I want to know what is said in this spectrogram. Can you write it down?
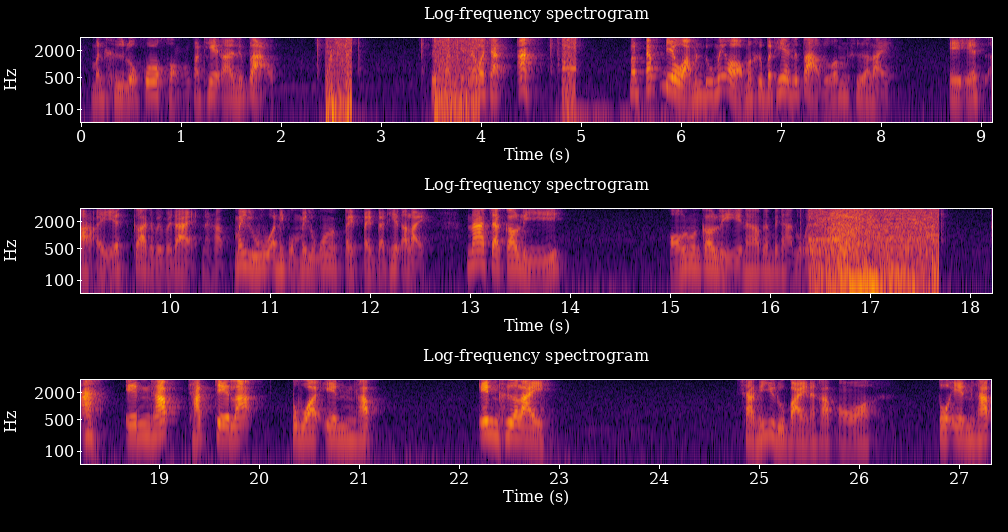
ๆมันคือโลโก้ของประเทศอะไรหรือเปล่า ซึ่งมันเห็นไม่ว่าชัดอะมันแป๊บเดียวอะมันดูไม่ออกมันคือประเทศหรือเปล่าหรือว่ามันคืออะไร AS อะ AS ก็อาจจะเป็นไปได้นะครับ ไม่รู้อันนี้ผมไม่รู้ว่ามันไปไปประเทศอะไร น่าจะเกาหลี อ๋อเป็นเมืองเกาหลีนะครับเป็นฐานบกอะ N ครับ ชัดเจนละ ตัว N ครับ N คืออะไร ฉากนี้อยู่ดูไบนะครับ อ๋อ ตัว N ครับ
